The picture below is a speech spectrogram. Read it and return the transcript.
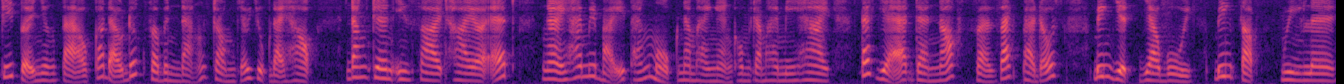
trí tuệ nhân tạo có đạo đức và bình đẳng trong giáo dục đại học, đăng trên Insight Higher Ed ngày 27 tháng 1 năm 2022, tác giả Dan Knox và Zach Pados, biên dịch Giao Bùi, biên tập Nguyên Lê.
